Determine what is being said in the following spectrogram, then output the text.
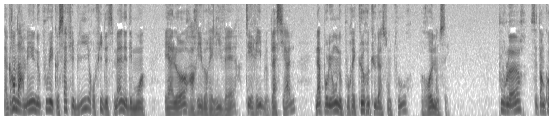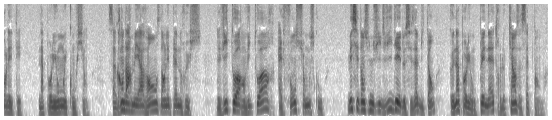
la grande armée ne pouvait que s'affaiblir au fil des semaines et des mois, et alors arriverait l'hiver, terrible, glacial, Napoléon ne pourrait que reculer à son tour, renoncer. Pour l'heure, c'est encore l'été. Napoléon est confiant. Sa grande armée avance dans les plaines russes. De victoire en victoire, elle fonce sur Moscou. Mais c'est dans une ville vidée de ses habitants que Napoléon pénètre le 15 septembre.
